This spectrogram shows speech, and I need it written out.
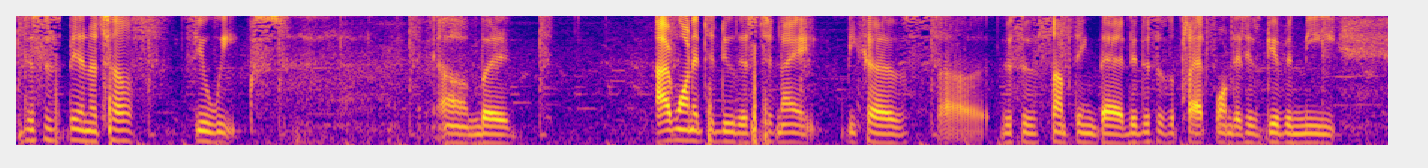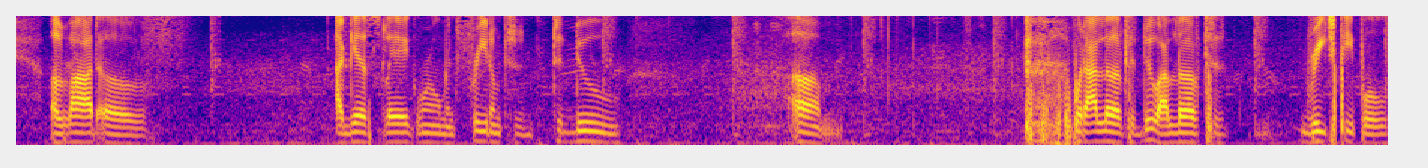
this has been a tough few weeks um, but I wanted to do this tonight because uh, this is something that this is a platform that has given me a lot of I guess leg room and freedom to to do um, what I love to do. I love to reach people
